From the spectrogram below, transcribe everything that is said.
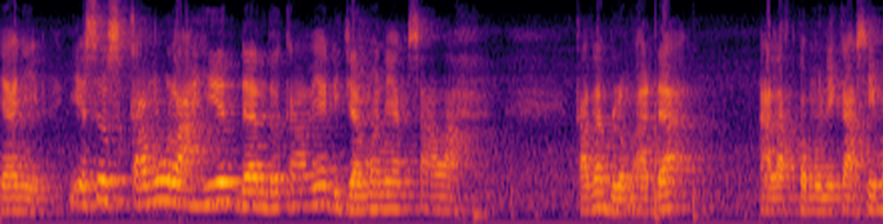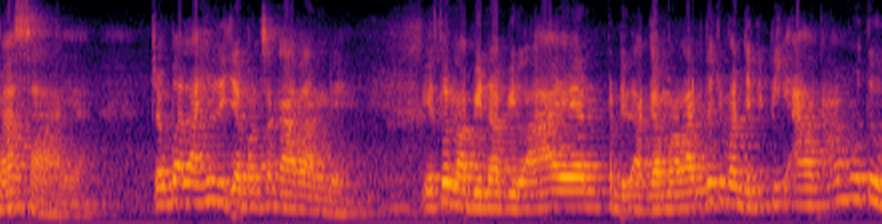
Nyanyi Yesus kamu lahir dan berkarya di zaman yang salah karena belum ada alat komunikasi massa ya. Coba lahir di zaman sekarang deh. Itu nabi-nabi lain pendiri agama lain itu cuma jadi PR kamu tuh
